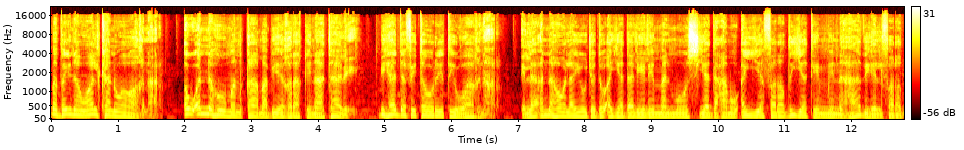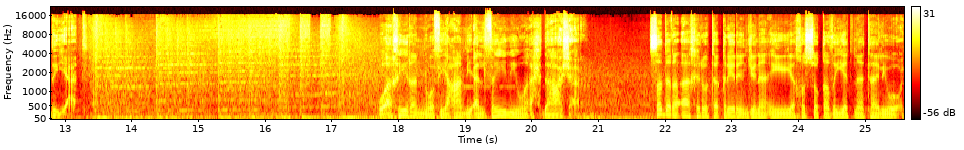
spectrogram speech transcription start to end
ما بين والكن وواغنر أو أنه من قام بإغراق ناتالي بهدف توريط واغنر إلا أنه لا يوجد أي دليل ملموس يدعم أي فرضية من هذه الفرضيات. وأخيرا وفي عام 2011 صدر آخر تقرير جنائي يخص قضية ناتالي وود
